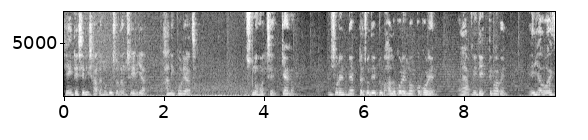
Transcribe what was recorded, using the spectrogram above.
সেই দেশেরই সাতানব্বই শতাংশ এরিয়া খালি পড়ে আছে। প্রশ্ন হচ্ছে, কেন? মিশরের ম্যাপটা যদি একটু ভালো করে লক্ষ্য করেন, তাহলে আপনি দেখতে পাবেন এরিয়া ওয়াইজ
